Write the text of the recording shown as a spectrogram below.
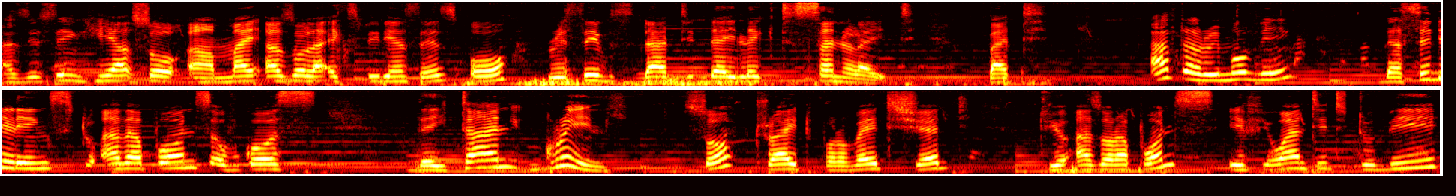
as you're seeing here so uh, my azolla experiences or receives that direct sunlight. But after removing the seedlings to other ponds of course they turn green. So try to provide shade to your azolla ponds if you want it to be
